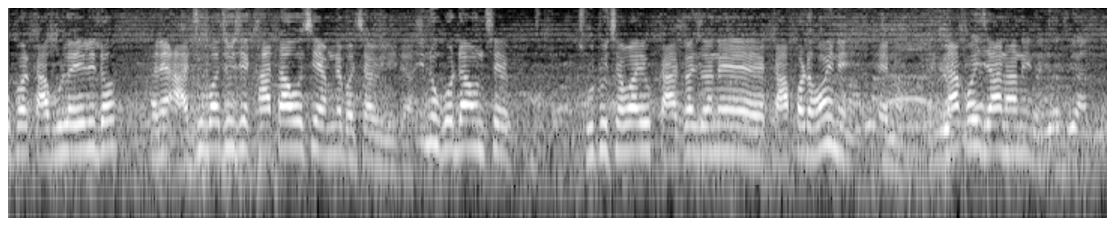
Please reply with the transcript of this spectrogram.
ઉપર કાબુ લઈ લીધો અને આજુબાજુ જે ખાતાઓ છે એમને બચાવી લીધા. એનું ગોડાઉન છે. છૂટું છવાયું કાગળ અને કાપડ હોય ને એનો. ત્યાં કોઈ જાનહાનિ નથી.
